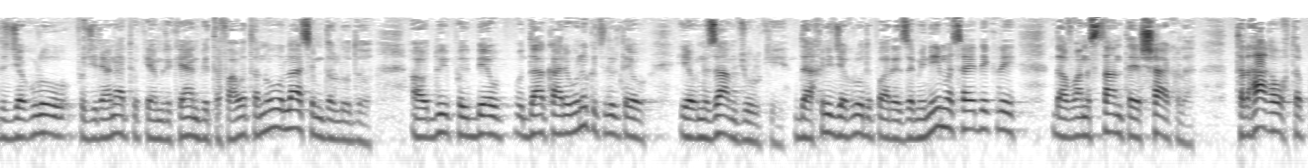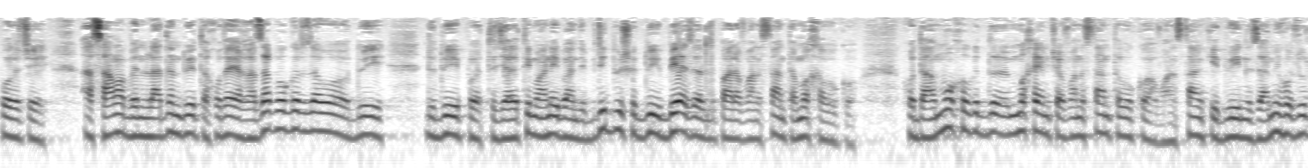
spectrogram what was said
د جګړو په جریاناتو کې امریکایان به تفاوت نه و لاسم درلود او دوی په دا کارونه کې دلته یو نظام جوړ کړي داخلي جګړو لپاره زميني مساعده کړې د افغانستان ته شاکړه تر هغه وخته پورې چې اسامه بن لادن دوی ته خدای غضب وګرځوه او دوی د دوی په تجارتي ماڼۍ باندې برید وشو، دوی بیا ځل لپاره افغانستان ته مخه وکړو، خو دا موخه مخه هم چې افغانستان ته وکړو، افغانستان کې دوی نظامي حضور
